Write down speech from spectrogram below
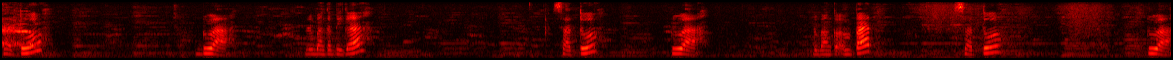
satu dua. Lubang ketiga. Satu. Dua. Lubang keempat. Satu. Dua.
